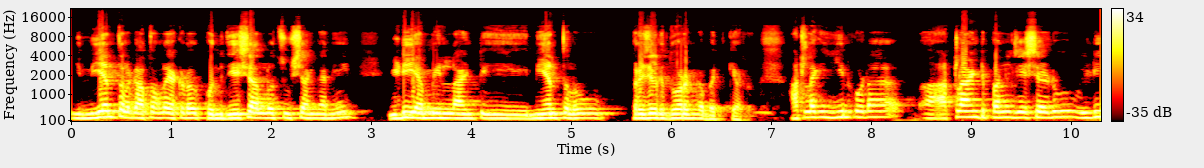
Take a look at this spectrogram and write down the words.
ఈ నియంత్రణ గతంలో ఎక్కడో కొన్ని దేశాల్లో చూశాం కానీ ఇడి అమీన్ లాంటి నియంతలు ప్రజలకు దూరంగా బతికారు. అట్లాగే ఈయన కూడా అట్లాంటి పనులు చేశాడు. ఇడి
